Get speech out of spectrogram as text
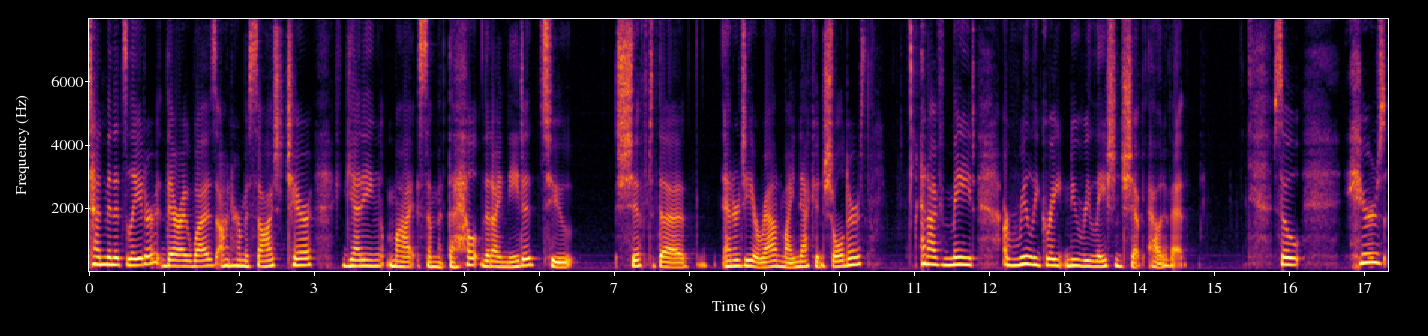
10 minutes later, there I was on her massage chair getting my some the help that I needed to shift the energy around my neck and shoulders. And I've made a really great new relationship out of it. So, here's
